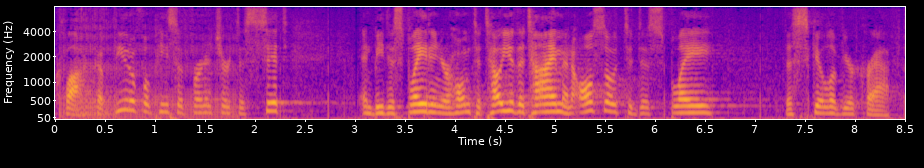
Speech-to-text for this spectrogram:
clock, a beautiful piece of furniture to sit and be displayed in your home to tell you the time and also to display the skill of your craft.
